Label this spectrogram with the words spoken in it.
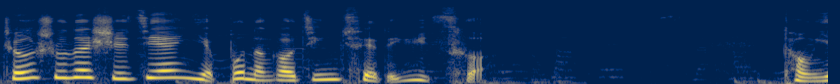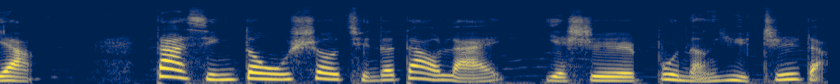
成熟的时间也不能够精确的预测。同样，大型动物兽群的到来也是不能预知的。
